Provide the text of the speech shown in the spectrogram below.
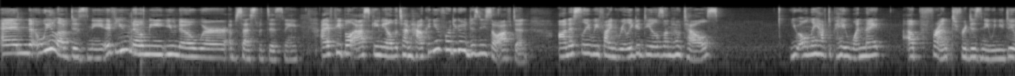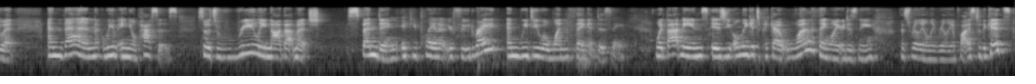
and we love Disney. If you know me, you know we're obsessed with Disney. I have people asking me all the time, how can you afford to go to Disney so often? Honestly, we find really good deals on hotels. You only have to pay one night up front for Disney when you do it. And then we have annual passes. So it's really not that much spending if you plan out your food right and we do a one thing at Disney. What that means is you only get to pick out one thing while you're Disney. This really only really applies to the kids.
